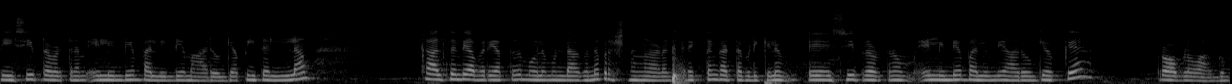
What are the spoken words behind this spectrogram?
പേശി പ്രവർത്തനം എല്ലിന്റെയും പല്ലിന്റെയും ആരോഗ്യം. അപ്പോൾ ഇതെല്ലാം കാൽസ്യന്റെ അപര്യാപ്തത മൂലമുണ്ടാകുന്ന പ്രശ്നങ്ങളാണ്. രക്തം കട്ടപിടിക്കലും പേശി പ്രവർത്തനം എല്ലിന്റെയും പല്ലിന്റെയും ആരോഗ്യമൊക്കെ പ്രോബ്ലം ആകും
